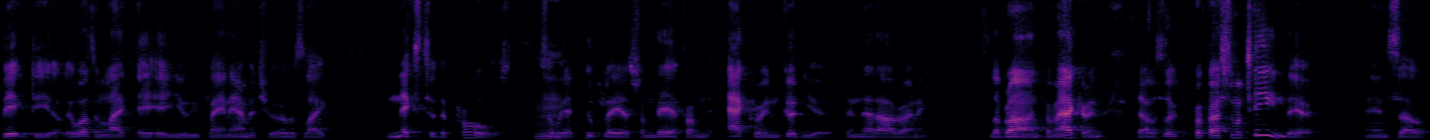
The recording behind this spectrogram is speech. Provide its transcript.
big deal. It wasn't like AAU, you playing amateur. It was like next to the pros. Mm. So we hmm. had two players from there, from Akron, Goodyear. Isn't that ironic? LeBron from Akron. That was a professional team there. And so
